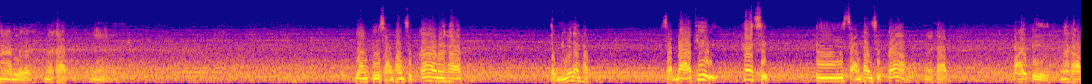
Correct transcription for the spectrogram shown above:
นานเลยนะครับนี่างปี 2019 นะครับ ตรงนี้นะครับ สัปดาห์ที่ 50 ปี 2019 นะครับ ปลายปีนะครับ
